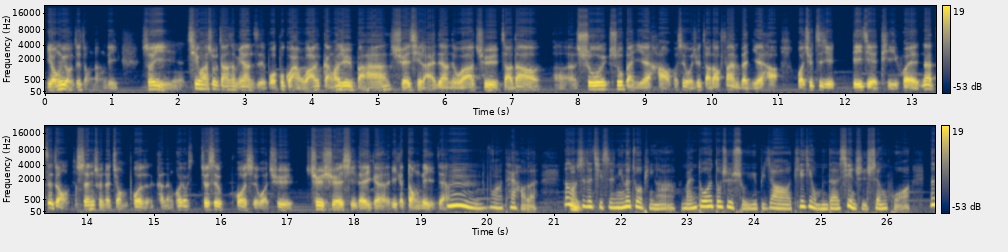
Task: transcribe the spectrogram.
拥有这种能力。所以企划书长什么样子，我不管，我要赶快去把它学起来。这样子，我要去找到。呃，书书本也好，或是我去找到范本也好，我去自己理解体会，那这种生存的窘迫，可能会就是迫使我去去学习的一个一个动力，这样。嗯，哇，太好了。那老师的其实您的作品啊，蛮多都是属于比较贴近我们的现实生活。那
